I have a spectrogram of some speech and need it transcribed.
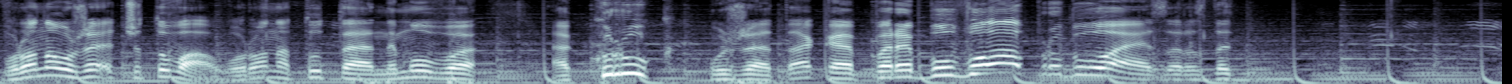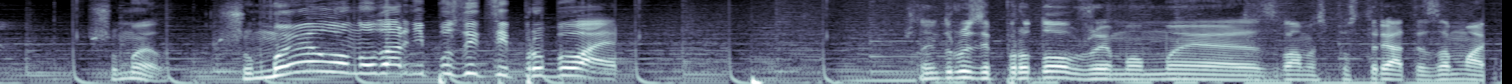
Ворона вже чатував. Ворона тут, е, немов е, круг уже так е, перебував, пробиває зараз. Шумило. Шумило на ударній позиції пробиває. Шановні друзі, продовжуємо ми з вами спостерігати за матчем.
